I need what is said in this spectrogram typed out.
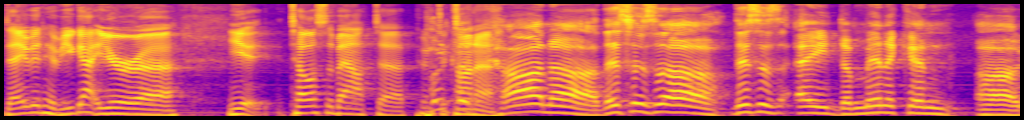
David, have you got your? Uh, yeah, tell us about uh, Punta Cana. Punta Cana. This is uh this is a Dominican uh,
